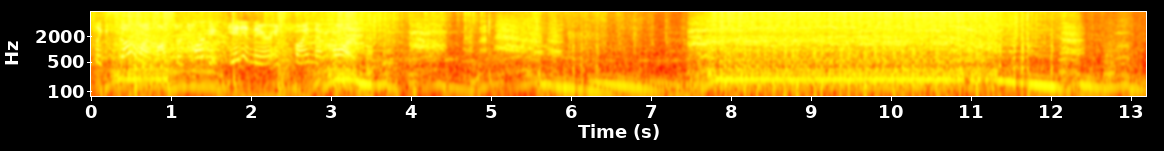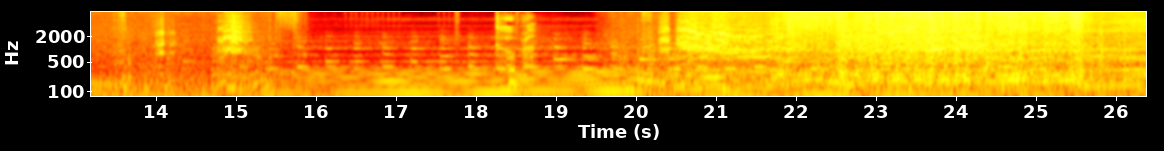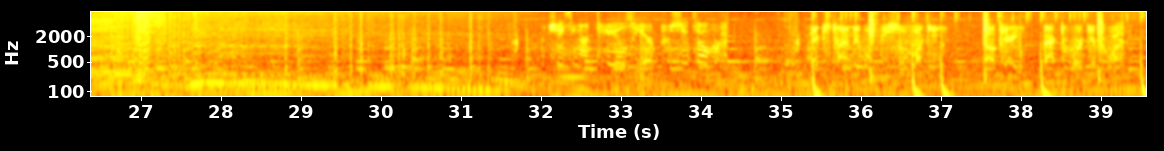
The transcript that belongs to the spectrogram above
Like someone lost our target. Get in there and find that car. Here. Pursuit's over. Next time they won't be so lucky. Okay, back to work, everyone.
